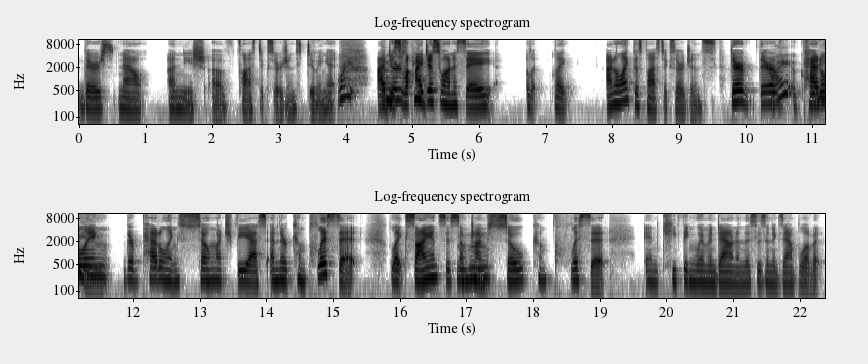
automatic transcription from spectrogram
there's now a niche of plastic surgeons doing it. Right. i And just wa- i just want to say like i don't like those plastic surgeons. They're they're peddling they're peddling so much BS and they're complicit. Like science is Mm-hmm. sometimes so complicit in keeping women down, and this is an example of it.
